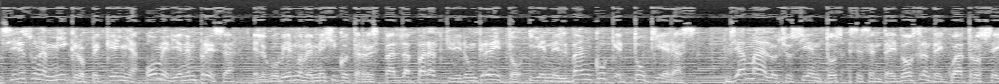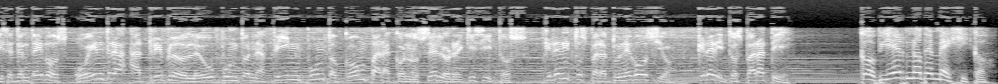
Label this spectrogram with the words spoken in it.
si eres una micro, pequeña o mediana empresa, el gobierno de México te respalda para adquirir un crédito y en el banco que tú quieras. Llama al 800-6234-672 o entra a www.nafin.com para conocer los requisitos. Créditos para tu negocio, créditos para ti. Gobierno de México.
